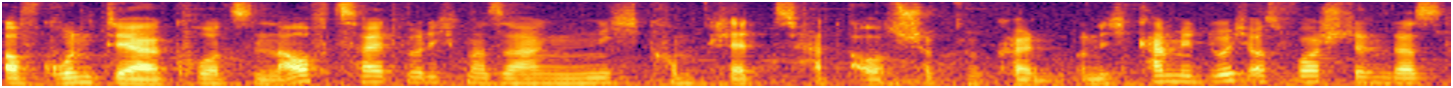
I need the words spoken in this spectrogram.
aufgrund der kurzen Laufzeit, würde ich mal sagen, nicht komplett hat ausschöpfen können. Und ich kann mir durchaus vorstellen, dass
